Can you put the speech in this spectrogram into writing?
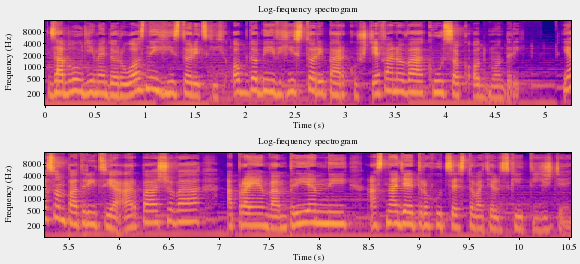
Zablúdime do rôznych historických období v History Parku Štefanová kúsok od Modry. Ja som Patrícia Arpášová a prajem vám príjemný a snáď aj trochu cestovateľský týždeň.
